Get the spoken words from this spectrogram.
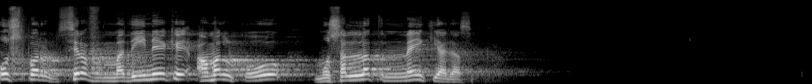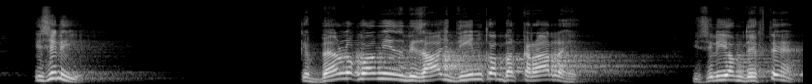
اس پر صرف مدینے کے عمل کو مسلط نہیں کیا جا سکتا۔ اسی لیے کہ بین الاقوامی مزاج دین کا برقرار رہے۔ اسی لیے ہم دیکھتے ہیں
